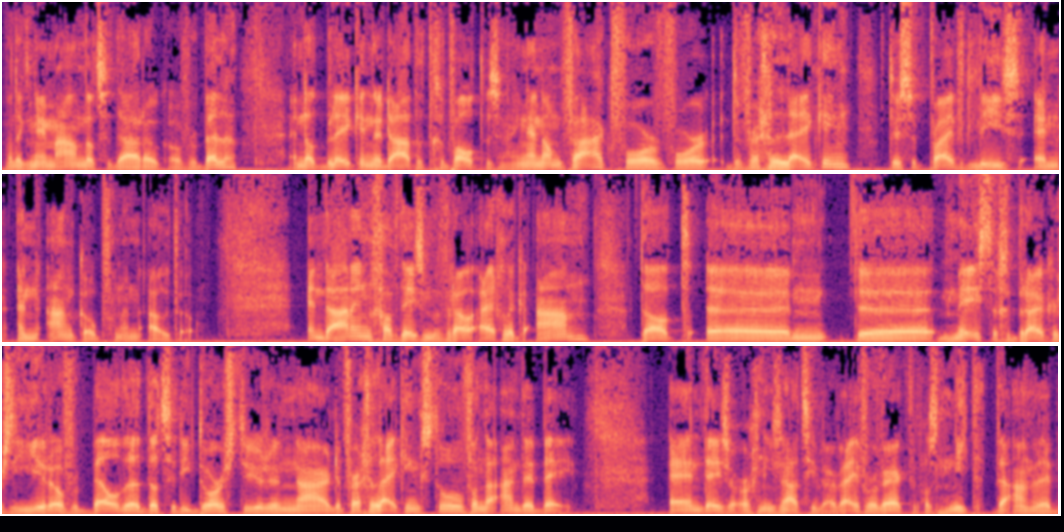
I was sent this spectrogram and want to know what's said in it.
Want ik neem aan dat ze daar ook over bellen. En dat bleek inderdaad het geval te zijn. En dan vaak voor, voor de vergelijking tussen private lease en een aankoop van een auto. En daarin gaf deze mevrouw eigenlijk aan dat uh, de meeste gebruikers die hierover belden, dat ze die doorstuurden naar de vergelijkingstoel van de ANWB. En deze organisatie waar wij voor werkten was niet de ANWB.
